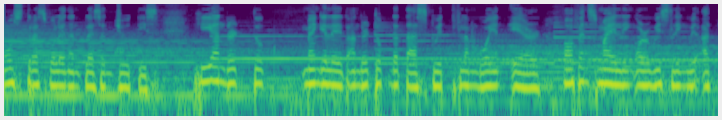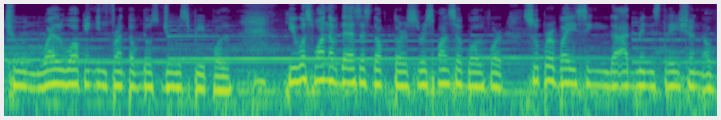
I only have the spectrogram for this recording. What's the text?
most stressful and unpleasant duties, he undertook Mengele undertook the task with flamboyant air, often smiling or whistling with a tune while walking in front of those Jewish people. He was one of the SS doctors responsible for supervising the administration of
